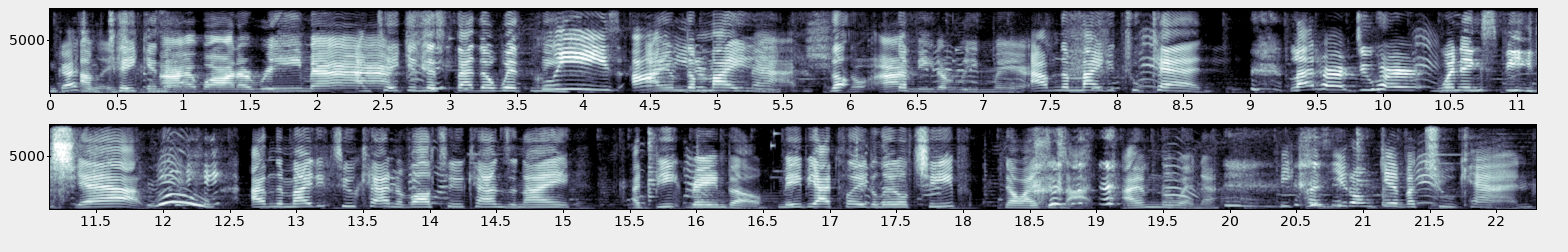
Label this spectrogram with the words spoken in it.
I'm Congratulations. taking I want a rematch. I'm taking this feather with me. Please, I, I am need the a mighty. rematch. The, No, I the- need a rematch. I'm the mighty toucan. Let her do her winning speech. Yeah. Woo! I'm the mighty toucan of all toucans, and I, I beat Rainbow. Maybe I played a little cheap. No, I did not. I'm the winner. because you don't give a toucan.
